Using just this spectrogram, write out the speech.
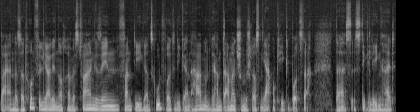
bei einer Saturn-Filiale in Nordrhein-Westfalen gesehen, fand die ganz gut, wollte die gerne haben und wir haben damals schon beschlossen, ja, okay, Geburtstag, das ist die Gelegenheit.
